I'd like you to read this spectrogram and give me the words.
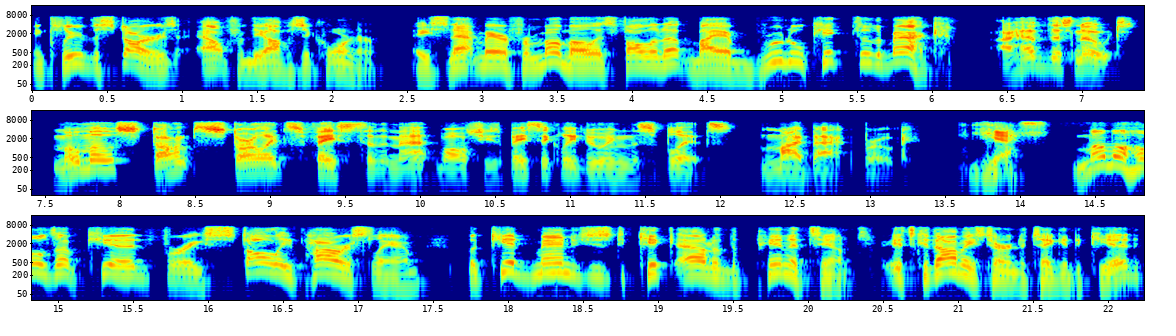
and clear the stars out from the opposite corner. A snapmare from Momo is followed up by a brutal kick to the back. I have this note. Momo stomps Starlight's face to the mat while she's basically doing the splits. My back broke. Yes. Momo holds up Kid for a stalling power slam, but Kid manages to kick out of the pin attempt. It's Konami's turn to take it to Kid,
